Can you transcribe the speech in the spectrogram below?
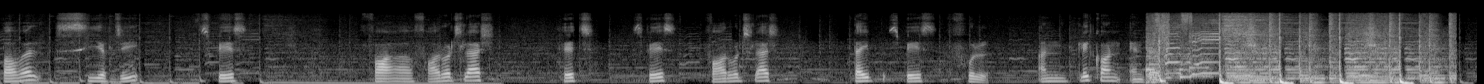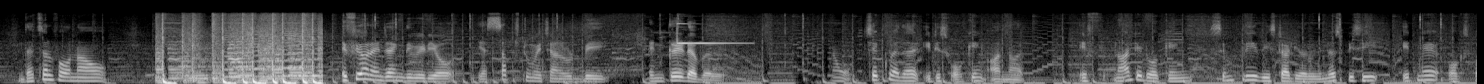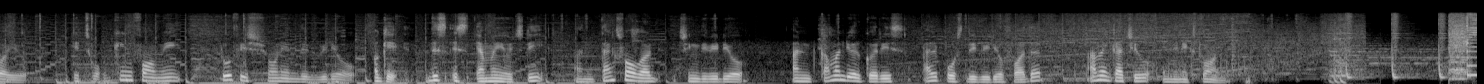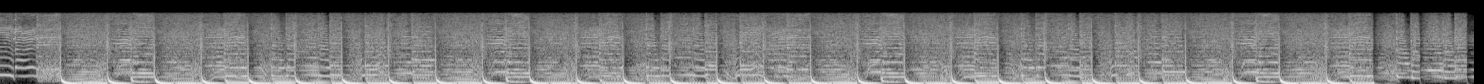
power cfg space forward slash h space forward slash type space full and click on enter. That's all for now. If you are enjoying the video, a subs to my channel would be incredible. Now check whether it is working or not. If not it working, simply restart your Windows PC, it may works for you. It's working for me, proof is shown in the video. Okay, this is MIUHD and thanks for watching the video and comment your queries, I'll post the video further. I may catch you in the next one.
